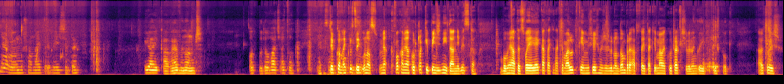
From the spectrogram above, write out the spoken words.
Nie, bo muszą najpierw jeszcze te jajka wewnątrz odbudować, a to jak są Tylko takie- najkrócej u nas mia kwoka miała kurczaki 5 dni, ta niebieska. Bo miała te swoje jajka takie, takie malutkie i myśleliśmy, że będą dobre, a tutaj takie małe kurczaczki się wylęgły i już poki. Ale to już...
